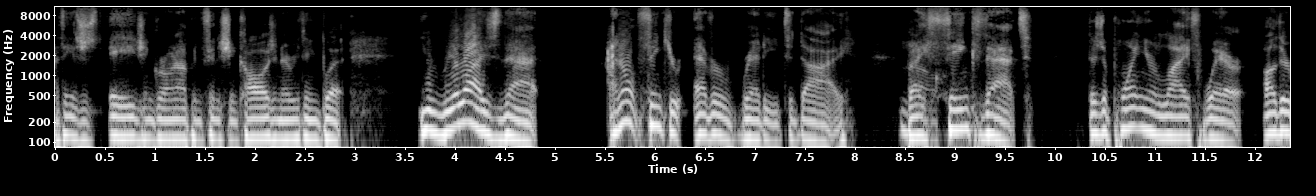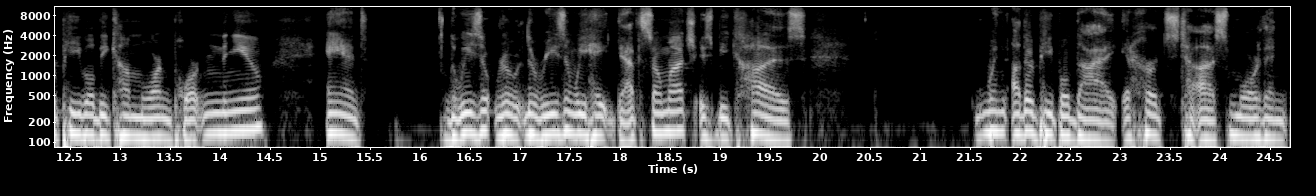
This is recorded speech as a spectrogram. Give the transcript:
i think it's just age and growing up and finishing college and everything. But you realize that i don't think you're ever ready to die. No. but i think that there's a point in your life where other people become more important than you. And the reason the reason we hate death so much is because when other people die it hurts to us more than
